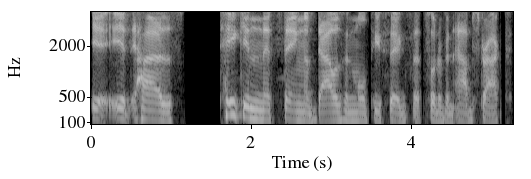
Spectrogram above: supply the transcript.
it, it has taken this thing of DAOs and multi-sigs that's sort of an abstract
